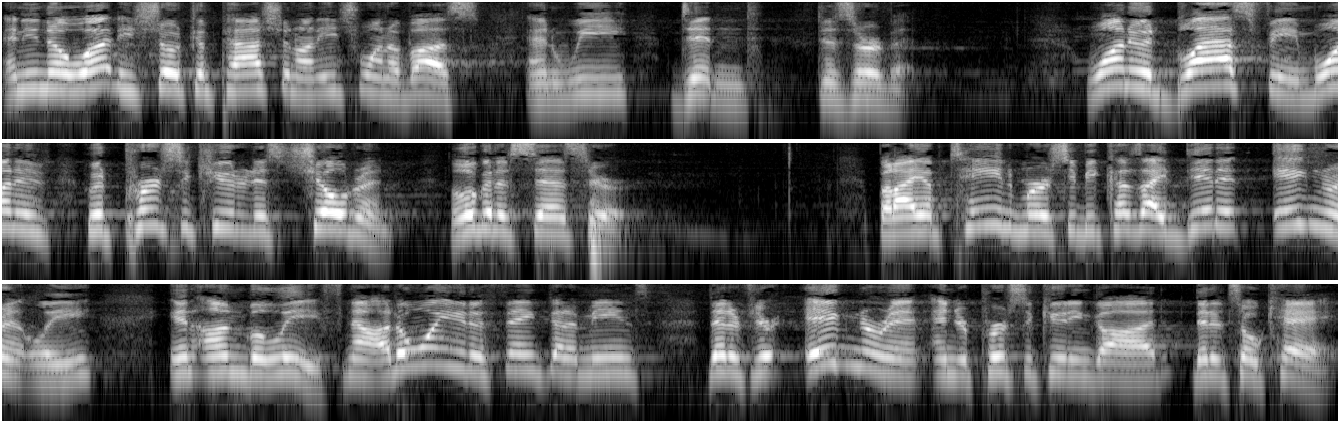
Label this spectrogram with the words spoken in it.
And you know what? He showed compassion on each one of us, and we didn't deserve it. One who had blasphemed, one who had persecuted his children. Look what it says here. But I obtained mercy because I did it ignorantly in unbelief. Now, I don't want you to think that it means that if you're ignorant and you're persecuting God, that it's okay.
